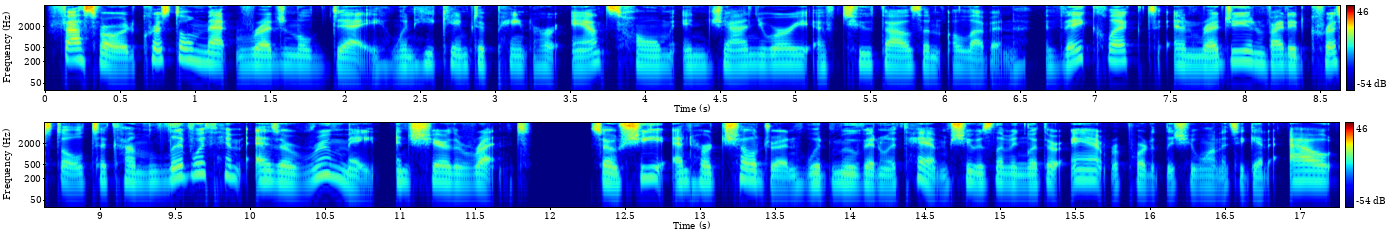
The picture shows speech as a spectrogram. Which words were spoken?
Fast forward, Crystal met Reginald Day when he came to paint her aunt's home in January of 2011. They clicked, and Reggie invited Crystal to come live with him as a roommate and share the rent. So she and her children would move in with him. She was living with her aunt. Reportedly, she wanted to get out.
